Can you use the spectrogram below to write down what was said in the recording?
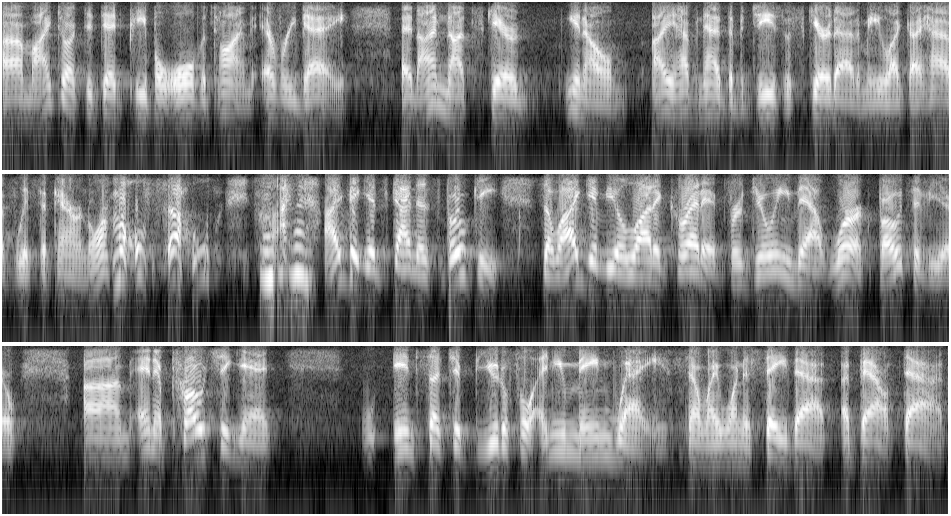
Um, I talk to dead people all the time, every day, and I'm not scared. You know, I haven't had the bejesus scared out of me like I have with the paranormal. So I, I think it's kind of spooky. So I give you a lot of credit for doing that work, both of you, um, and approaching it in such a beautiful and humane way. So I want to say that about that.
